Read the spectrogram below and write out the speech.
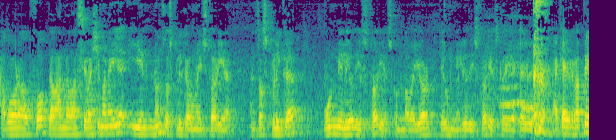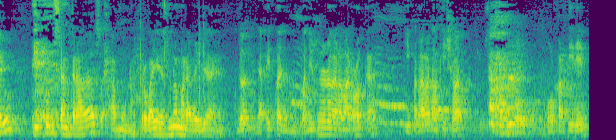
a vora el foc davant de la seva ximeneia i no ens explica una història ens explica un milió d'històries com Nova York té un milió d'històries que deia aquell, aquell rapero i concentrades en una però vaja, és una meravella eh? no, de fet quan, quan dius una novel·la barroca i parlaves del Quixot molt, molt pertinent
